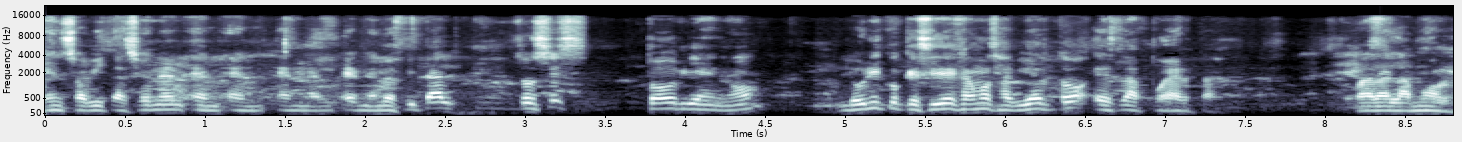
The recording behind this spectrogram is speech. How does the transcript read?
en su habitación en, en- en- en el, en el hospital. Entonces, todo bien, ¿no? Lo único que sí dejamos abierto es la puerta para el amor.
